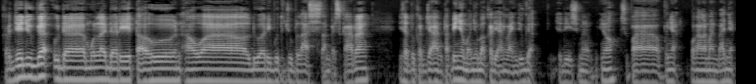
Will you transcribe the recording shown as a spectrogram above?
Kerja juga udah mulai dari tahun awal 2017 sampai sekarang di satu kerjaan, tapi nyoba-nyoba kerjaan lain juga. Jadi you know supaya punya pengalaman banyak.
